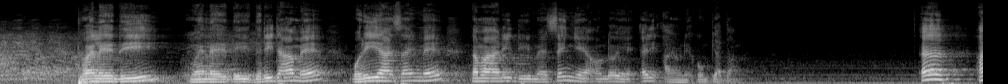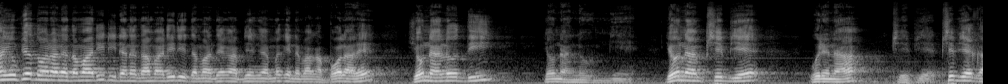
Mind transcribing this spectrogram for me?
ရီနဲ့ဖြတ်ပြစ်ထွယ်လေသည်ဝင်လေသည်တတိထားမယ်ဝရိယဆိုင်မယ်တမာရီဒီမယ်စိတ်ငြိမ်အောင်လုပ်ရင်အဲ့ဒီအာယုန်တွေအကုန်ပြတ်သွားမယ်အဲအာယုန်ပြတ်သွားတာနဲ့တမာရီဒီတဲ့နဲ့တမာရီဒီတမာတဲ့ကပညာမဂ္ဂင်တစ်ပါးကပေါ်လာတယ်ယုံနံလို့သည်ယုံနံလို့မြင်ယုံနံဖြစ်ပြက်ဝေဒနာ ဖြစ်ပြက်ဖြစ်ပြက်က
